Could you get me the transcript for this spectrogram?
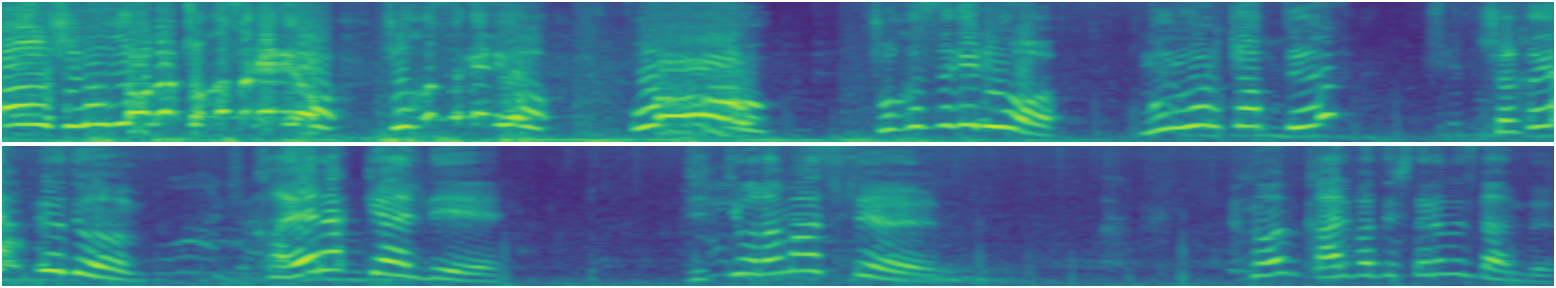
Wow ışınlanıyor oğlum çok hızlı geliyor. Çok hızlı geliyor. Wow. Çok hızlı geliyor. Moonwalk yaptı. Şaka yapıyordum. Kayarak geldi. Ciddi olamazsın. Oğlum kalp atışlarım hızlandı.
